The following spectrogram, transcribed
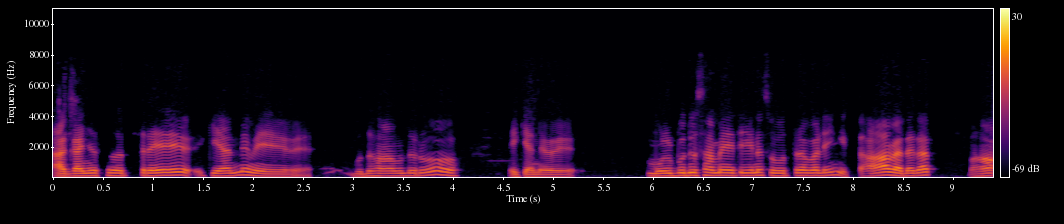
අගඥ සූත්‍රයේ. කියන්න මේ බුදු හාමුදුරුවෝ එකන්න මුල් බුදු සමය තියෙන සූත්‍ර වලින් ඉතා වැදගත් මහා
